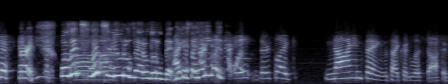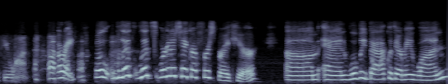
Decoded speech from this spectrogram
All right. Well, let's uh, let's noodle that a little bit because I, I think like that eight, there's like nine things I could list off if you want. All right. Well, let's let's we're going to take our first break here. Um, and we'll be back with everyone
